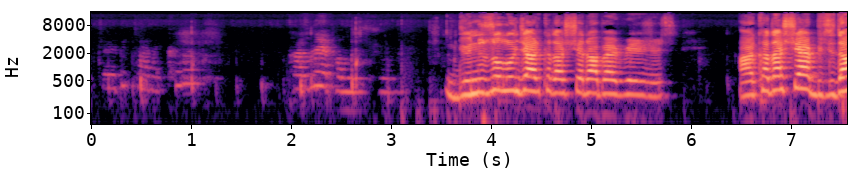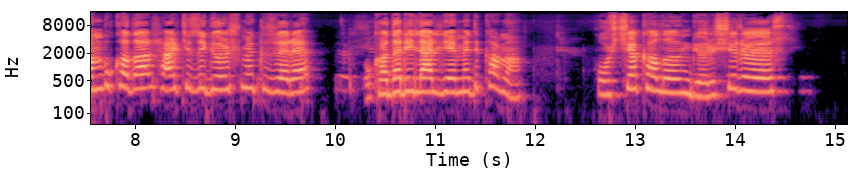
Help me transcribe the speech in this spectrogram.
Şöyle bir tane kılıç. Kazma yapamıyorsun. Gündüz olunca arkadaşlara haber veririz. Arkadaşlar bizden bu kadar. Herkese görüşmek üzere. O kadar ilerleyemedik ama. Hoşça kalın. Görüşürüz.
